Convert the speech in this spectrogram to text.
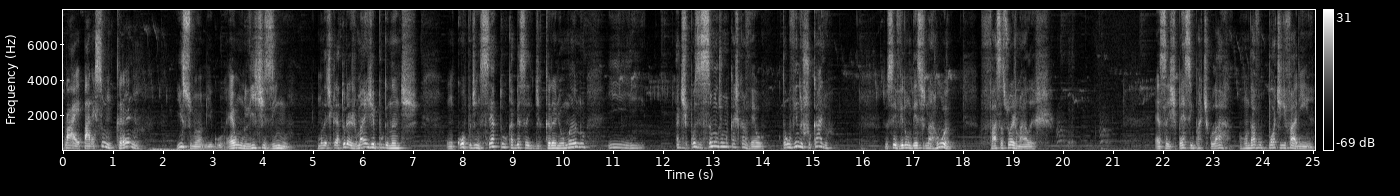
Uai, parece um crânio. Isso, meu amigo, é um lichezinho uma das criaturas mais repugnantes. Um corpo de inseto, cabeça de crânio humano e a disposição de uma cascavel. Tá ouvindo o chocalho? Se você vir um desses na rua, faça suas malas. Essa espécie em particular rondava o pote de farinha,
